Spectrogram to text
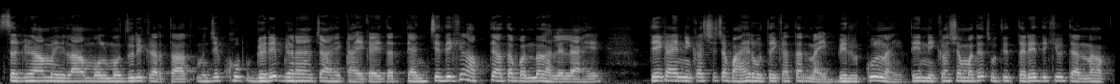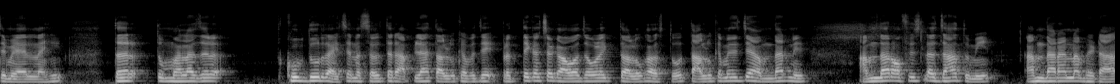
सगळ्या महिला मोलमजुरी करतात. म्हणजे खूप गरीब घराण्याच्या आहे काही काही. तर त्यांचे देखील हप्ते आता बंद झालेले आहे. ते काय निकषाच्या बाहेर होते का तर नाही. बिलकुल नाही. ते निकषामध्येच होते तरी देखील त्यांना हप्ते मिळाले नाही. तर तुम्हाला जर खूप दूर जायचं नसेल तर आपल्या तालुक्यामध्ये प्रत्येकाच्या गावाजवळ एक तालुका असतो. तालुक्यामध्ये जे आमदार ने आमदार ऑफिसला जा तुम्ही. आमदारांना भेटा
